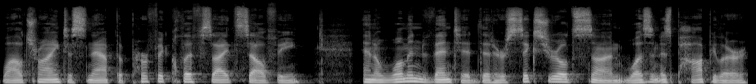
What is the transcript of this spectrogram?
while trying to snap the perfect cliffside selfie, and a woman vented that her six year old son wasn't as popular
